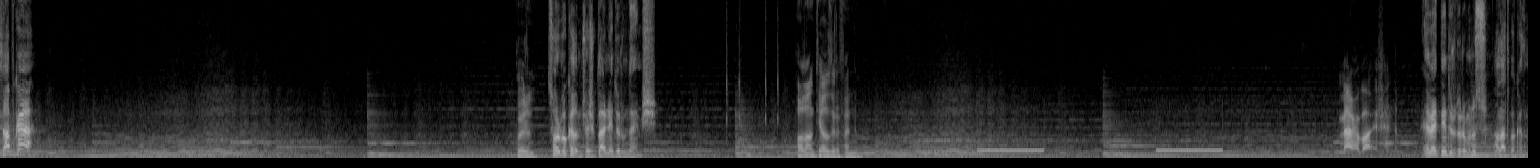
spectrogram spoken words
Zapka! Buyurun. Sor bakalım çocuklar ne durumdaymış? Bağlantı hazır efendim. Merhaba efendim. Evet nedir durumunuz? Anlat bakalım.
